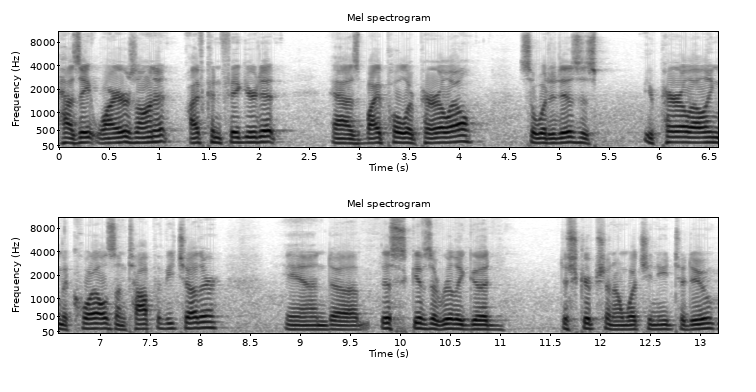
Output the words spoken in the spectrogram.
has eight wires on it. I've configured it as bipolar parallel. So what it is is you're paralleling the coils on top of each other and uh, this gives a really good description on what you need to do.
